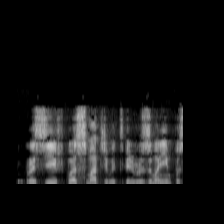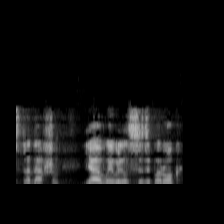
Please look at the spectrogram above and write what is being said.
Попросив посматривать теперь уже за моим пострадавшим, я вывалился за порог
